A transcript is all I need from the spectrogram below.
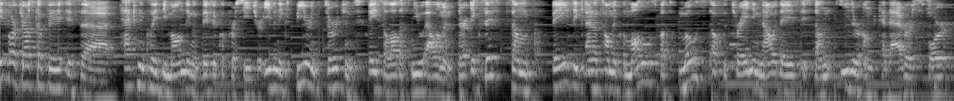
Hip arthroscopy is a technically demanding and difficult procedure. Even experienced surgeons face a lot of new elements. There exist some basic anatomical models, but most of the training nowadays is done either on cadavers or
